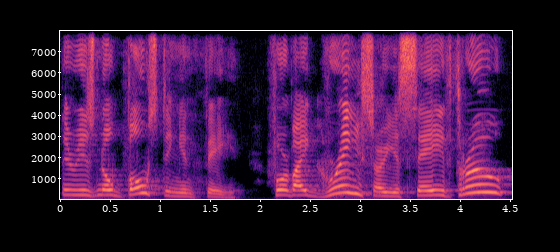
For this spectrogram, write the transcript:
There is no boasting in faith. For by grace are you saved through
